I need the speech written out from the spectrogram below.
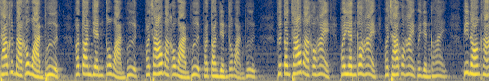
เช้าขึ้นมาก็หวานพืช พอตอนเย็นก็หวานพืช พอเช้ามาก็หวานพืช พอตอนเย็นก็หวานพืช คือตอนเช้ามาก็ให้ พอเย็นก็ให้ พอเช้าก็ให้ พอเย็นก็ให้ พี่น้องคะ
